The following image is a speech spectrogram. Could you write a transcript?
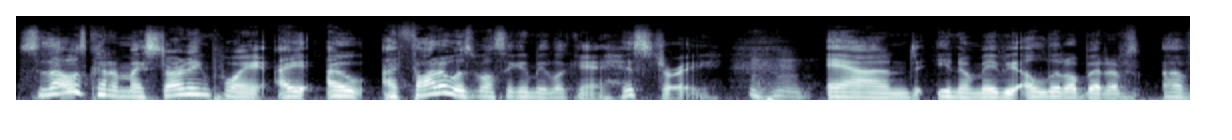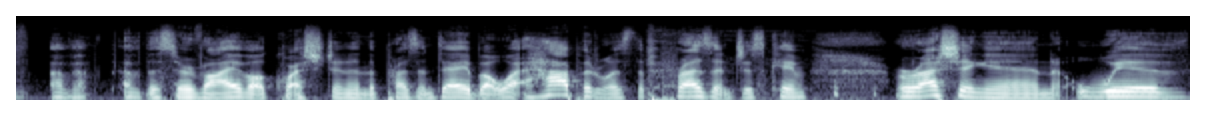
So that was kind of my starting point. I i, I thought it was mostly going to be looking at history mm-hmm. and you know maybe a little bit of, of of of the survival question in the present day but what happened was the present just came rushing in with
